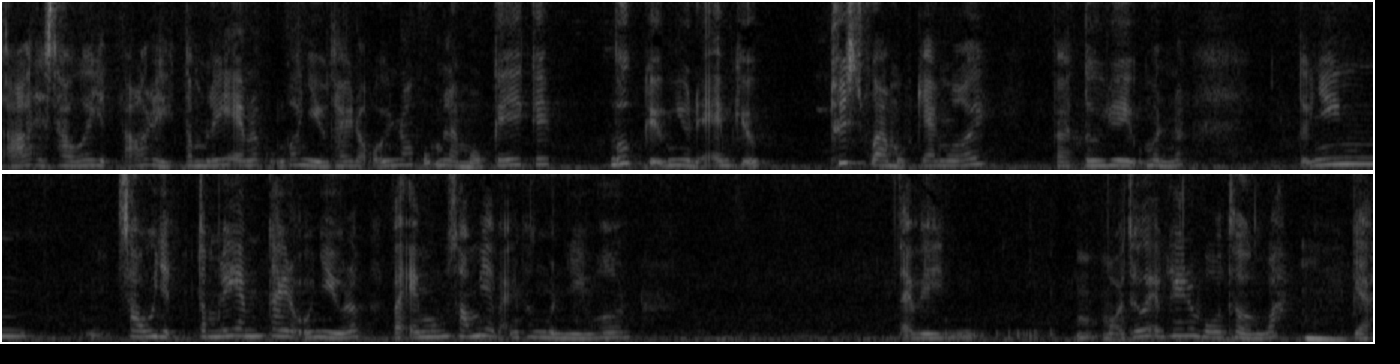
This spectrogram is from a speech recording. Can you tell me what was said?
Đó thì sau cái dịch đó thì tâm lý em nó cũng có nhiều thay đổi. Nó cũng là một cái cái bước kiểu như để em kiểu twist qua một trang mới và tư duy của mình đó tự nhiên sau dịch tâm lý em thay đổi nhiều lắm và em muốn sống với bản thân mình nhiều hơn. Tại vì mọi thứ em thấy nó vô thường quá. Ừ. dạ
